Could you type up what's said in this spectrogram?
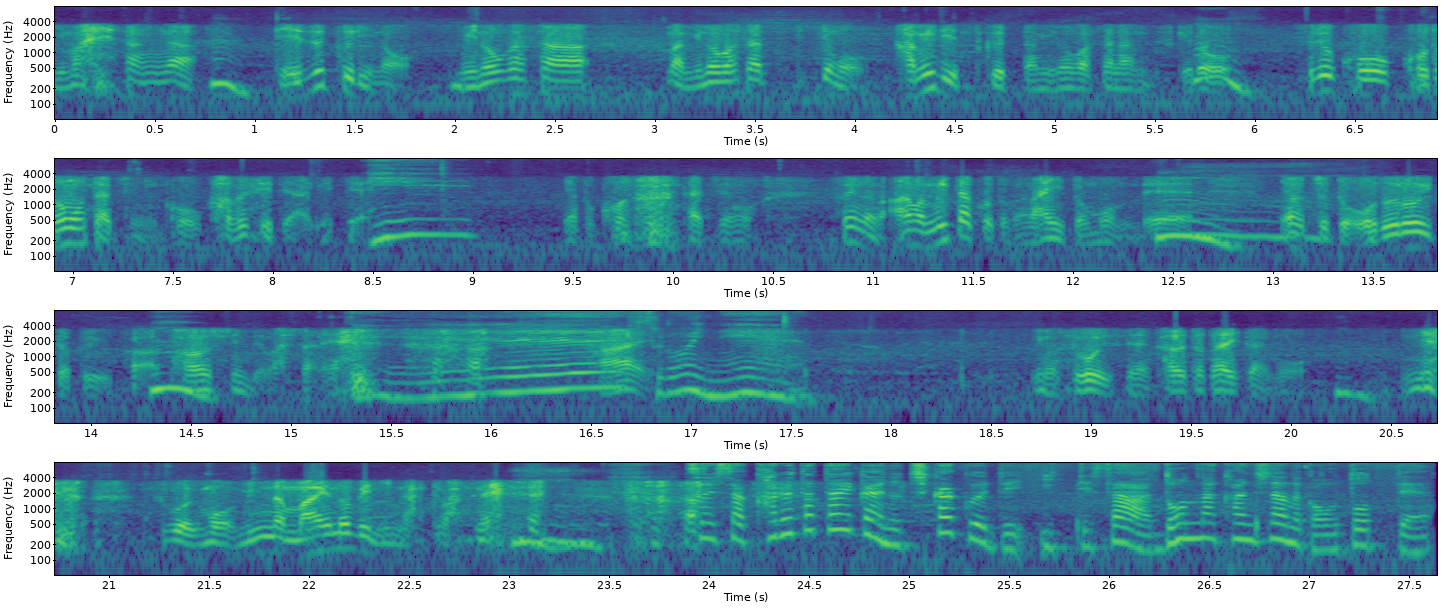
ん。今井さんがうん。手作りの見逃さ、まあ、見逃さって言っても紙で作った見逃さなんですけど、うん。それをこう子供たちにこうかぶせてあげてやっぱ子供たちもそういうのがあんま見たことがないと思うんで、うん。やっぱちょっと驚いたというか、うん。楽しんでましたね、へえ、はい。すごいね、今すごいですね。カルタ大会も、うん。ね、すごいもうみんな前のめりになってますね、それさ カルタ大会の近くで行ってさどんな感じなのか音って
